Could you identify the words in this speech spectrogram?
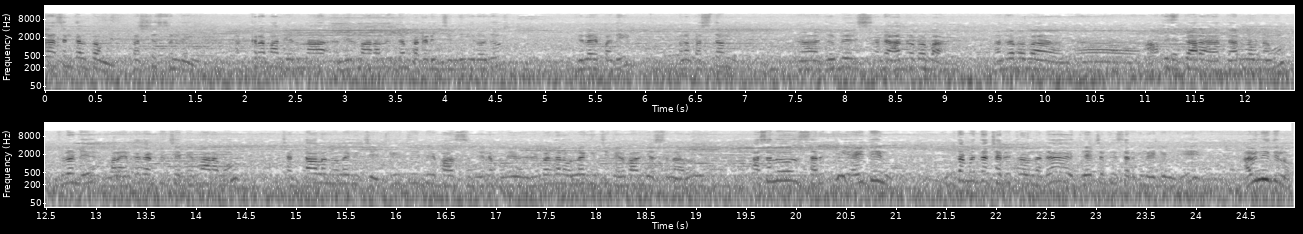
ప్రజా సంకల్పం ప్రశ్నిస్తుంది. అక్రమ నిర్మా నిర్మాణాలు యుద్ధం ప్రకటించింది ఈరోజు జూలై పది. మన ప్రస్తుతం జూబ్లీస్ అంటే ఆంధ్రప్రభ ఆంధ్రప్రభ ఆఫీస్ ద్వారా దారిలో ఉన్నాము. చూడండి మన వెనక కనిపించే నిర్మాణము చట్టాలను ఉల్లంఘించి టీజీపీ పాస్ నిబంధనలు ఉల్లంఘించి నిర్మాణం చేస్తున్నారు. అసలు సర్కిల్ ఎయిటీన్ ఇంత పెద్ద చరిత్ర ఉందంటే జేహెచ్ఎంసీ సర్కిల్ ఎయిటీన్కి అవినీతిలో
